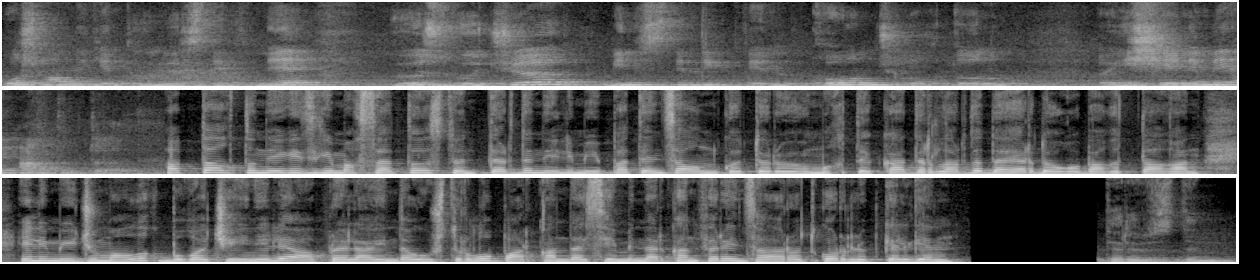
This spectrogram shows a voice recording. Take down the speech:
Ош мамлекеттик университетине өзгөчө министрликтин, коомчулуктун ишеними артып турат. Апталыктын негизги максаты студенттердин илимий потенциалын көтөрүү, мыкты кадрларды даярдоого багытталган. Илимий жумалык буга чейин эле апрель айында уюштурулуп, ар кандай семинар, конференциялар өткөрүлүп келген. Биздин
